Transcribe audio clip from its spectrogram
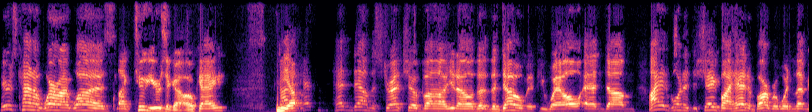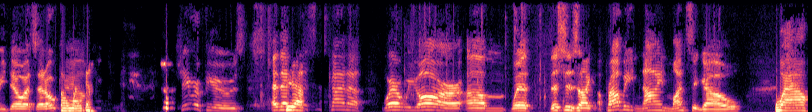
here's kind of where I was like two years ago. Okay. Yep. Head, heading down the stretch of uh, you know the the dome, if you will, and um, I had wanted to shave my head, and Barbara wouldn't let me do it. I said, "Okay." Oh my God. She refused, and then yeah. this is kind of where we are um, with this is like probably nine months ago. Wow.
